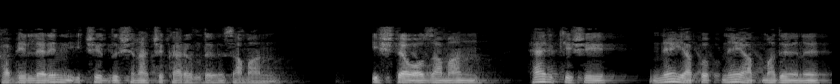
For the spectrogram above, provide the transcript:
kabirlerin içi dışına çıkarıldığı zaman, işte o zaman her kişi ne yapıp ne yapmadığını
